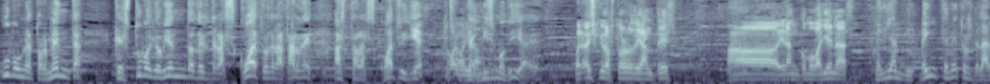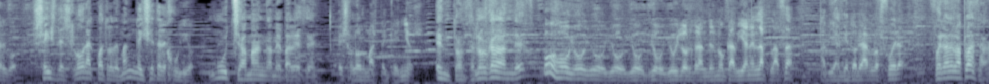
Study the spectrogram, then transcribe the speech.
hubo una tormenta que estuvo lloviendo desde las 4 de la tarde hasta las 4 y 10. ¡Qué barbaridad! Del mismo día, ¿eh? Bueno, es que los toros de antes, ah, eran como ballenas. Medían mire, 20 metros de largo, 6 de eslora, 4 de manga y 7 de julio. Mucha manga, me parece. Esos los más pequeños. Entonces los grandes... Oh, yo, yo, yo, yo, yo, yo, y los grandes no cabían en la plaza. Había que torearlos fuera. ¿Fuera de la plaza?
